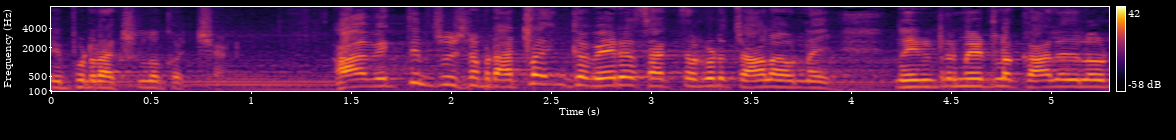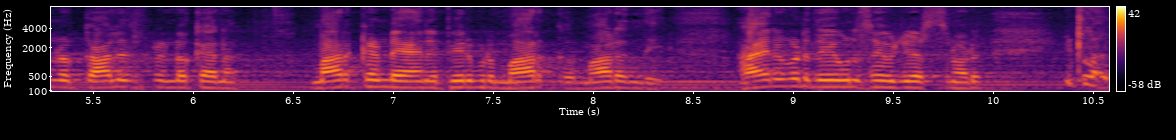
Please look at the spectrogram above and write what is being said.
ఇప్పుడు రక్షణలోకి వచ్చాడు. ఆ వ్యక్తిని చూసినప్పుడు అట్లా ఇంకా వేరే సాక్ష్యాలు కూడా చాలా ఉన్నాయి. నేను ఇంటర్మీడియట్లో కాలేజీలో ఉన్న కాలేజ్ ఫ్రెండ్ ఒక ఆయన మార్కండే ఆయన పేరు ఇప్పుడు మార్క్ మారింది. ఆయన కూడా దేవుని సేవ చేస్తున్నాడు. ఇట్లా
